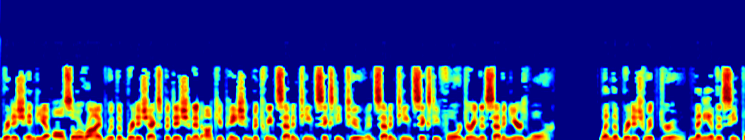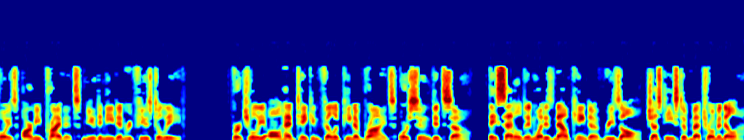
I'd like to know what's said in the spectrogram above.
British India also arrived with the British expedition and occupation between 1762 and 1764 during the Seven Years' War. When the British withdrew, many of the sepoys, army privates, mutinied and refused to leave. Virtually all had taken Filipina brides, or soon did so. They settled in what is now Cainta, Rizal, just east of Metro Manila.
